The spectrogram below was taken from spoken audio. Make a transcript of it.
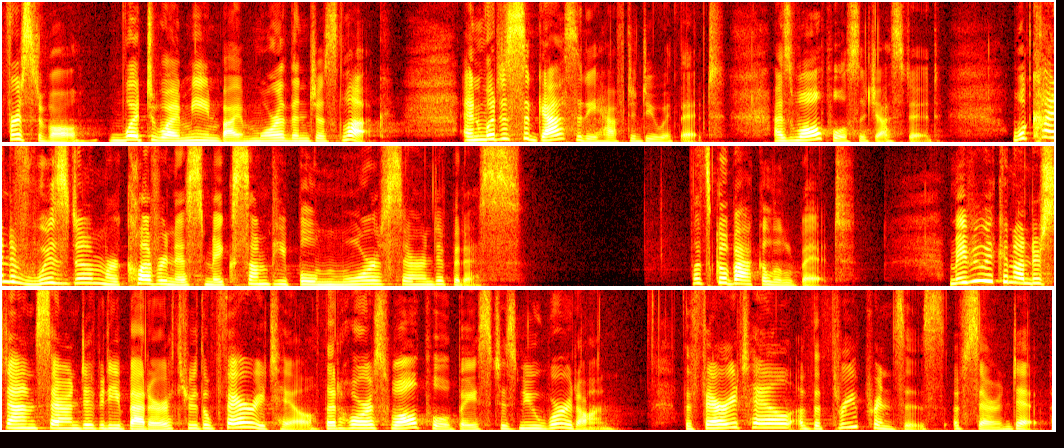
First of all, what do I mean by more than just luck? And what does sagacity have to do with it? As Walpole suggested, what kind of wisdom or cleverness makes some people more serendipitous? Let's go back a little bit. Maybe we can understand serendipity better through the fairy tale that Horace Walpole based his new word on, the fairy tale of the three princes of Serendip.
